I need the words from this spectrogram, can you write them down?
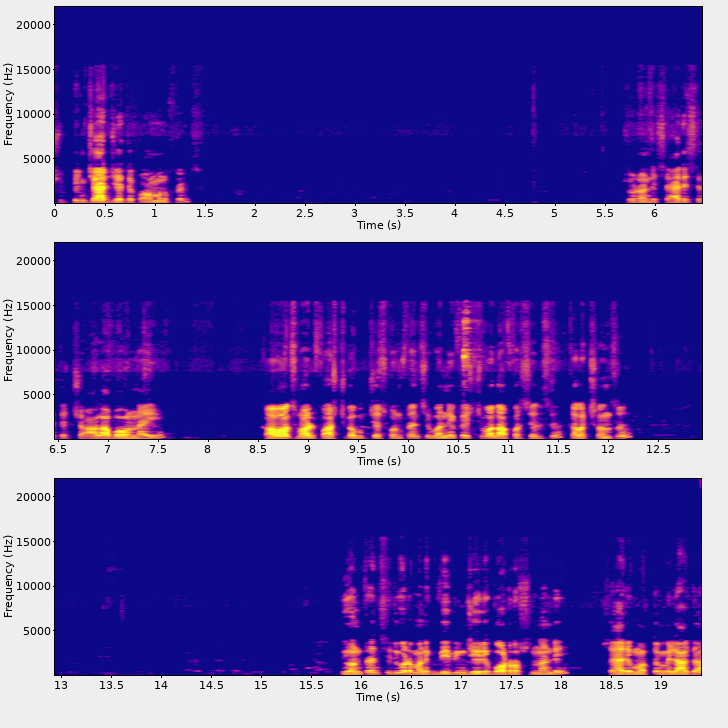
షిప్పింగ్ ఛార్జ్ అయితే కామన్ ఫ్రెండ్స్ చూడండి శారీస్ అయితే చాలా బాగున్నాయి. కావాల్సిన వాళ్ళు ఫాస్ట్గా బుక్ చేసుకోండి ఫ్రెండ్స్ ఇవన్నీ ఫెస్టివల్ ఆఫర్ సేల్స్ కలెక్షన్స్ ఇదిగోండి ఫ్రెండ్స్ ఇది కూడా మనకి వీవింగ్ జెరీ బార్డర్ వస్తుందండి. శారీ మొత్తం ఇలాగా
